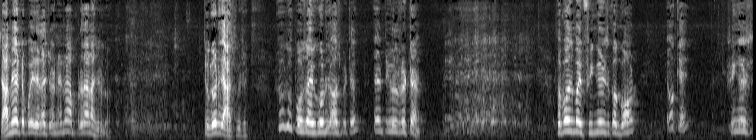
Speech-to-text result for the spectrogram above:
சாமியார்கிட்ட போய் இதெல்லாம் சொன்னேன்னா அப்படிதான் நான் சொல்லுவேன் You'll go to the hospital. So suppose I go to the hospital and you will return. suppose my fingers are gone. Okay. Fingers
